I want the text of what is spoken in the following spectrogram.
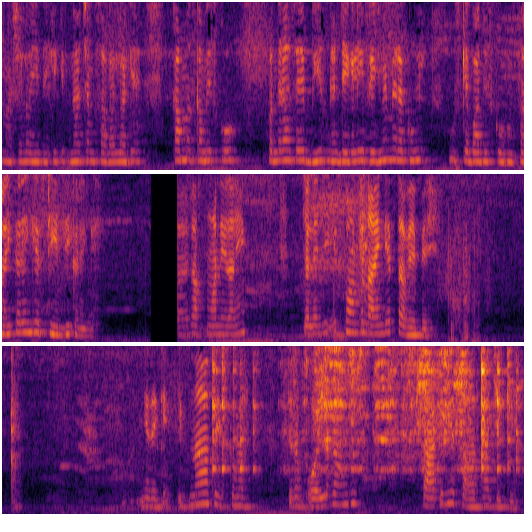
माशाल्लाह, ये देखिए कितना अच्छा मसाला लग। कम अज़ कम इसको पंद्रह से बीस घंटे के लिए फ्रिज में मैं रखूँगी। उसके बाद इसको हम फ्राई करेंगे, स्टीम भी करेंगे। रहमान रहीम चलें जी इसको हम बनाएँगे तवे पे। ये देखिए, इतना तो इसको मैं सिर्फ़ ऑयल लगाऊँगी ताकि ये साथ ना चिपके।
